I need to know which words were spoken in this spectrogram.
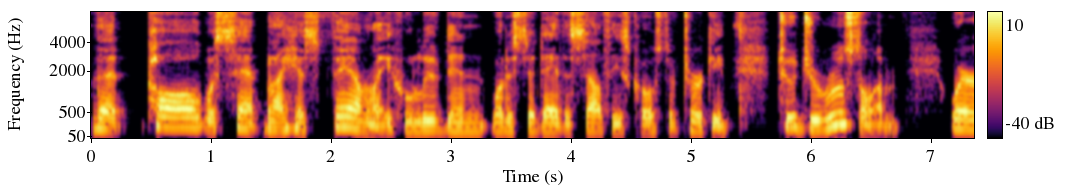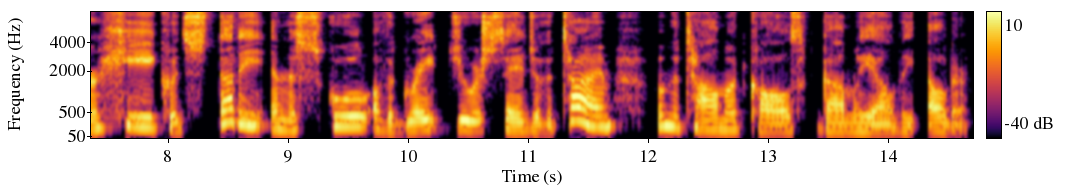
that Paul was sent by his family, who lived in what is today the southeast coast of Turkey, to Jerusalem, where he could study in the school of the great Jewish sage of the time, whom the Talmud calls Gamliel the Elder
